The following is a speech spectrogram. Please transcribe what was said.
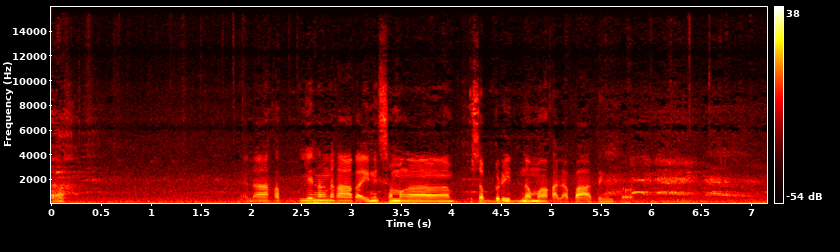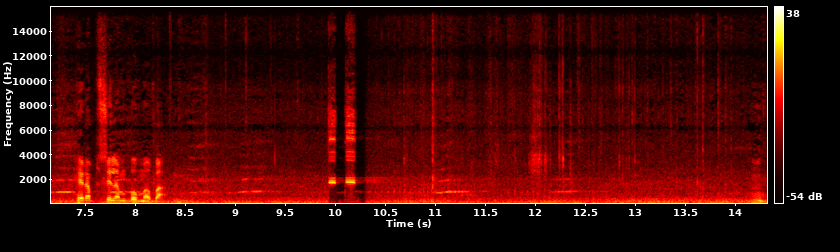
ah. Yan, nakaka- yan ang nakakainis sa mga sa breed ng mga kalapating to. Hirap silang bumaba. Hmm.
